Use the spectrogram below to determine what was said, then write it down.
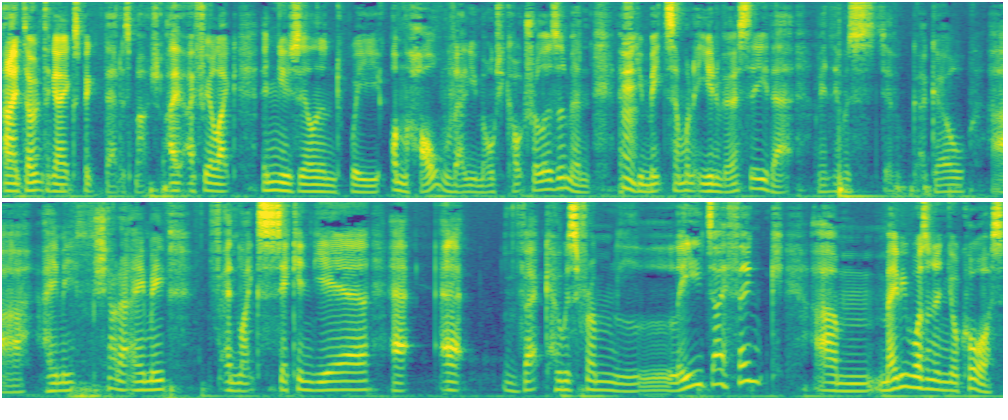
and I don't think I expect that as much. I, I feel like in New Zealand, we, on the whole, value multiculturalism. And if you meet someone at university that, I mean, there was a girl, uh, Amy, shout out Amy, in like second year at, at Vic, who was from Leeds, I think. Um, maybe wasn't in your course,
